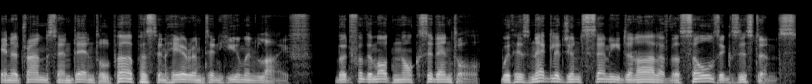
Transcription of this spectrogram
in a transcendental purpose inherent in human life. But for the modern Occidental, with his negligent semi-denial of the soul's existence,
